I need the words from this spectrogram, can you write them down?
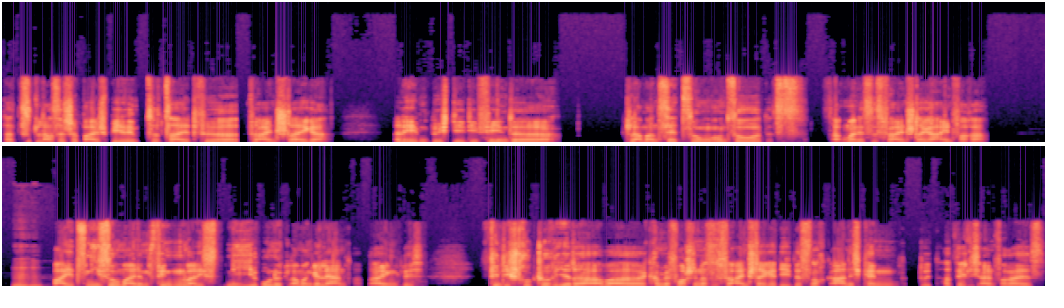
das klassische Beispiel zurzeit für, für Einsteiger, weil eben durch die, die fehlende Klammernsetzung und so, das sagt man, ist es für Einsteiger einfacher. Mhm. War jetzt nie so mein Empfinden, weil ich es nie ohne Klammern gelernt habe eigentlich finde ich strukturierter, aber kann mir vorstellen, dass es für Einsteiger, die das noch gar nicht kennen, tatsächlich einfacher ist.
